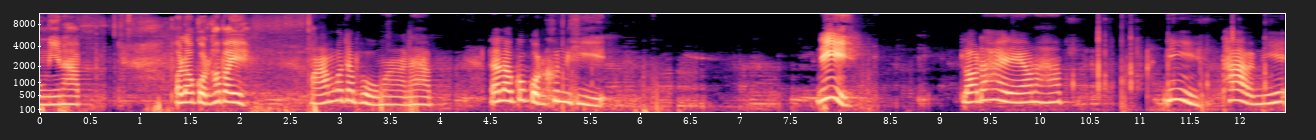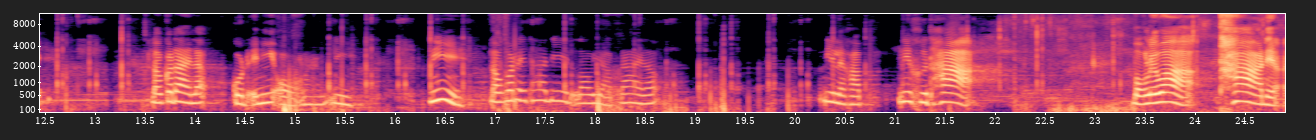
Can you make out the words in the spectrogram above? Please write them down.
ตรงนี้นะครับ พอเรากดเข้าไป ม้ามก็จะโผล่มานะครับ แล้วเราก็กดขึ้นขี่ นี่ เราได้แล้วนะครับ นี่ท่าแบบนี้ เราก็ได้แล้วกดไอ้นี่ออกนะครับ นี่ นี่เราก็ได้ท่าที่เราอยากได้แล้ว นี่แหละครับ นี่คือท่า บอกเลยว่าท่าเนี่ย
